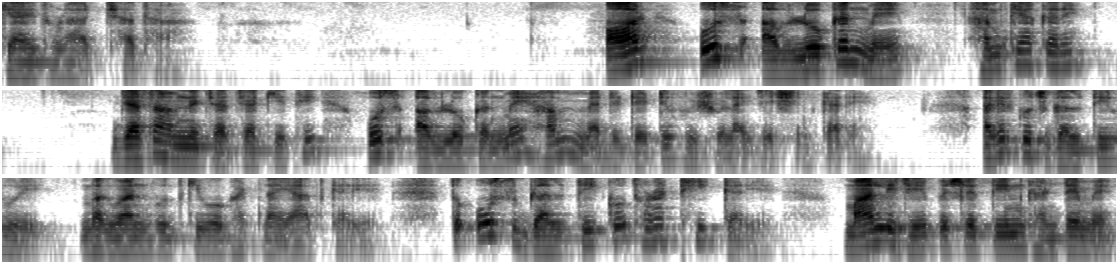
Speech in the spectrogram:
क्या ही थोड़ा अच्छा था। और उस अवलोकन में हम क्या करें? जैसा हमने चर्चा की थी, उस अवलोकन में हम मेडिटेटिव विजुअलाइजेशन करें। अगर कुछ गलती हुई, भगवान बुद्ध की वो घटना याद करिए तो उस गलती को थोड़ा ठीक करिए। मान लीजिए पिछले तीन घंटे में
